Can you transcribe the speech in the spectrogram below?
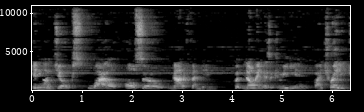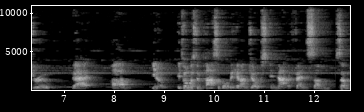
Hitting on jokes while also not offending, but knowing as a comedian by trade, Drew, that um, you know it's almost impossible to hit on jokes and not offend some some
